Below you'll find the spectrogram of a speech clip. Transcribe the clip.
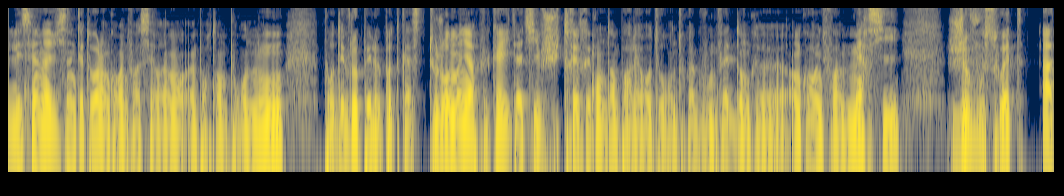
laisser un avis 5 étoiles, encore une fois, c'est vraiment important pour nous, pour développer le podcast toujours de manière plus qualitative. Je suis très très content par les retours, en tout cas, que vous me faites. Donc, encore une fois, merci. Je vous souhaite à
